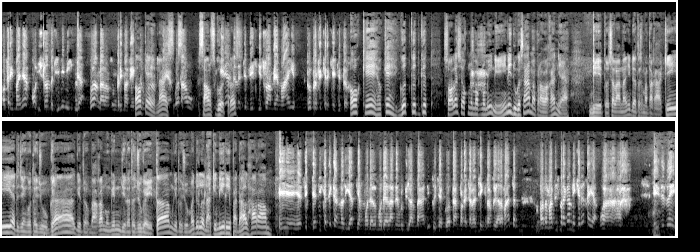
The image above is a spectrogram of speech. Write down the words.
oh terimanya, oh Islam begini nih. Enggak, gue nggak langsung terima kayak gitu. Oke, nice. Gue tahu. Sounds good. Ini Terus? adalah jenis Islam yang lain. Kayak gitu. Oke, oke, good, good, good. Soalnya si oknum-oknum ini, ini juga sama perawakannya. Gitu, celananya di atas mata kaki, ada jenggotnya juga, gitu. Bahkan mungkin jidatnya juga hitam, gitu. Cuma dia ledakin diri, padahal haram. Iya, iya sih. Jadi ketika ngelihat yang model-modelan yang lu bilang tadi tuh jenggotan pakai celana cingkrang segala macam, otomatis mereka mikirnya kayak wah ini nih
